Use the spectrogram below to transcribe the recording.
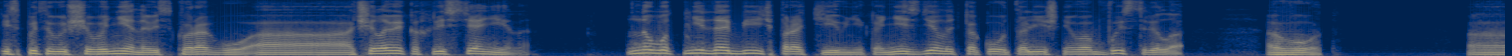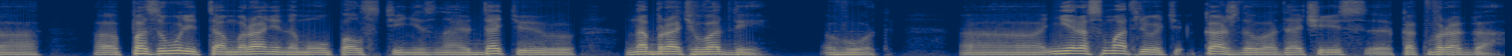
испытывающего ненависть к врагу, а человека-христианина. Ну вот не добить противника, не сделать какого-то лишнего выстрела, вот. А, Э, позволить там раненому уползти, не знаю, дать э, набрать воды, вот. Э, не рассматривать каждого, да, через, как врага,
